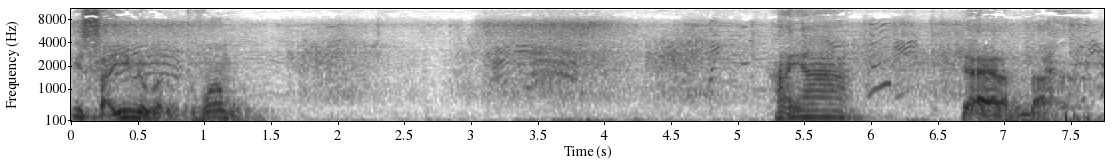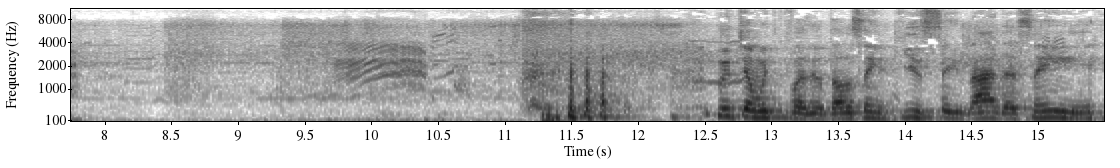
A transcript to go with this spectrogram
Isso aí, meu garoto. Vamos. Raia. Já era, não dá. não tinha muito o que fazer. Eu tava sem kiss, sem nada, sem...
